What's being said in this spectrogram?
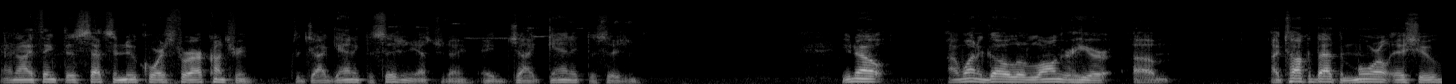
And I think this sets a new course for our country. It's a gigantic decision yesterday, a gigantic decision. You know, I want to go a little longer here um, I talk about the moral issue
